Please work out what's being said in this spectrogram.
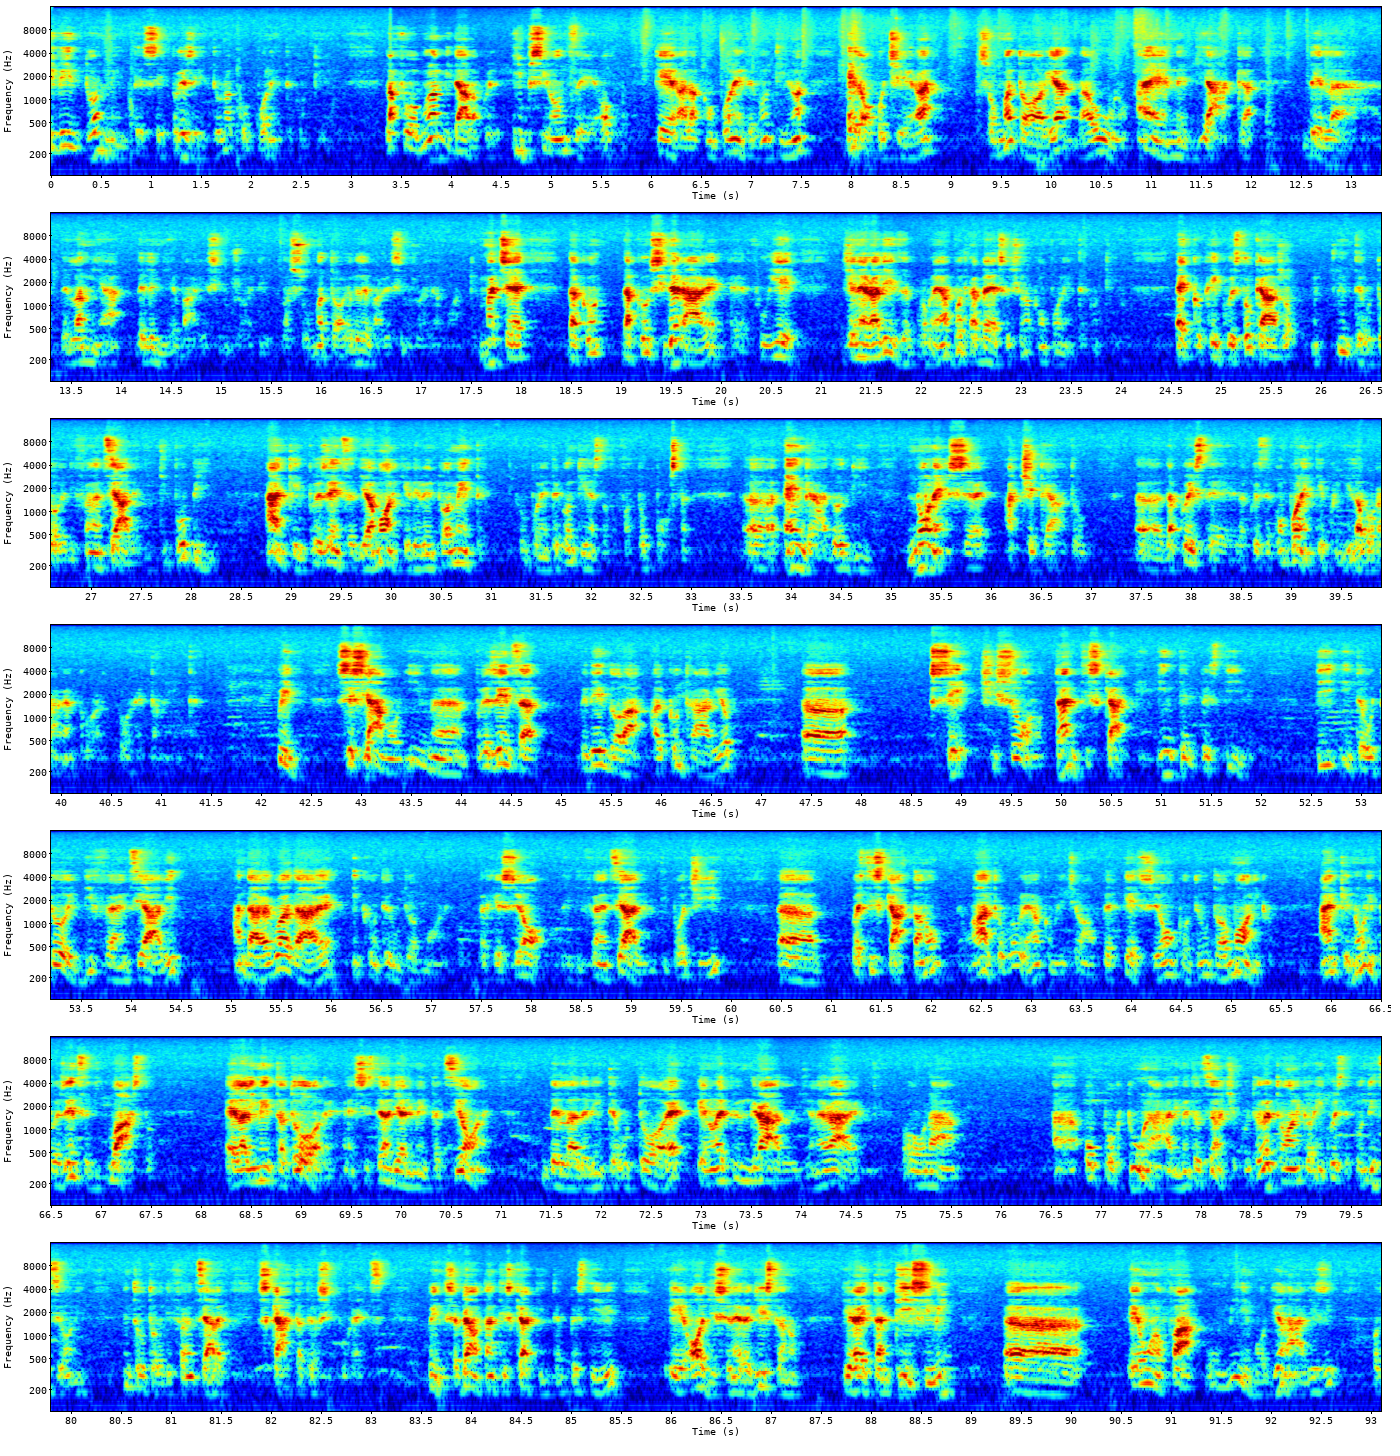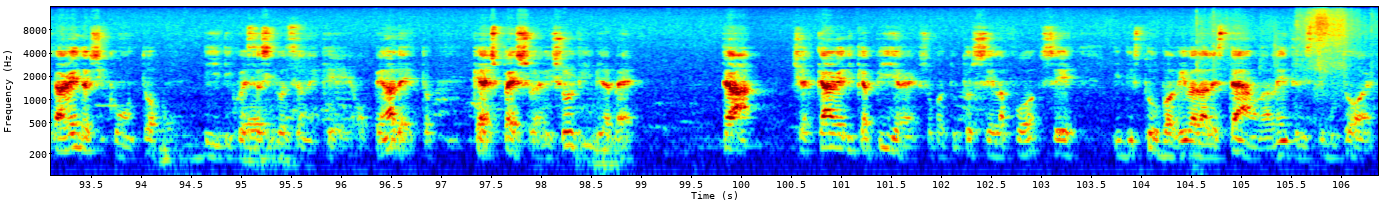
eventualmente se presente una componente continua. La formula mi dava quel y0, che era la componente continua, e dopo c'era sommatoria da 1 a n di h della, della mia, delle mie varie sinusoidi, la sommatoria delle varie sinusoidi armoniche. Ma c'è da, con, da, considerare, eh, Fourier generalizza il problema, potrebbe esserci una componente continua. Ecco che in questo caso l'interruttore differenziale di tipo B, anche in presenza di armoniche ed eventualmente di componente continua, è stato fatto apposta, eh, è in grado di non essere accecato eh, da, queste, da queste componenti e quindi lavorare ancora correttamente. Quindi se siamo in eh, presenza, vedendola al contrario, eh, se ci sono tanti scatti intempestivi di interruttori differenziali, andare a guardare il contenuto armonico, perché se ho dei differenziali di tipo C, eh, questi scattano, è un altro problema come dicevamo, perché se ho un contenuto armonico, anche non in presenza di guasto, è l'alimentatore, è il sistema di alimentazione del, dell'interruttore che non è più in grado di generare una uh, opportuna alimentazione al circuito elettronico, in queste condizioni l'interruttore differenziale scatta per sicurezza. Quindi se abbiamo tanti scatti intempestivi, e oggi se ne registrano direi tantissimi, eh, e uno fa un minimo di analisi, potrà rendersi conto di, di, questa situazione che ho appena detto, che spesso è risolvibile, beh, tra cercare di capire, soprattutto se, se il disturbo arriva dall'esterno, dalla lente distributore,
